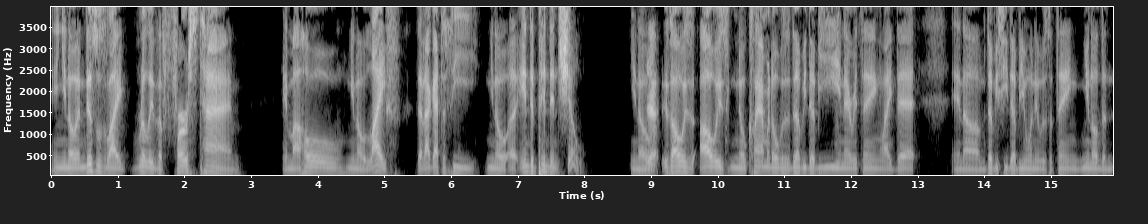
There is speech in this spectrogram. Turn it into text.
And, you know, and this was like really the first time in my whole, you know, life that I got to see, you know, an independent show. You know, Yeah. it's always, always, you know, clamored over the WWE and everything like that. And, um, WCW when it was a thing, you know, the,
